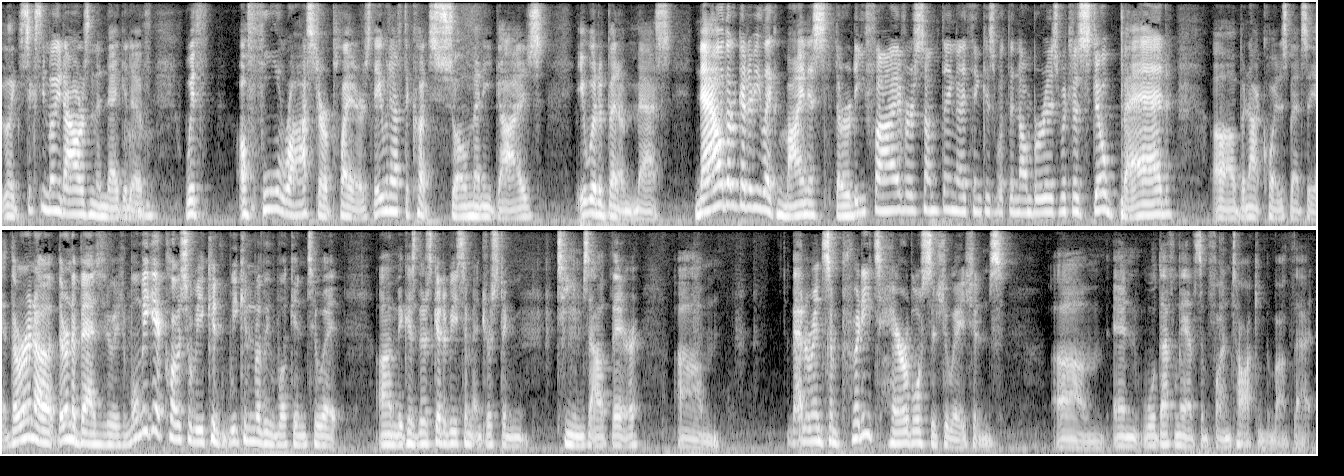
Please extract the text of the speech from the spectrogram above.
like sixty million dollars in the negative mm-hmm. with a full roster of players. They would have to cut so many guys. It would have been a mess. Now they're going to be like minus 35 or something, I think is what the number is, which is still bad uh, but not quite as bad. So yeah, they're in a they're in a bad situation. When we get closer, we can we can really look into it um, because there's going to be some interesting teams out there um, that are in some pretty terrible situations, um, and we'll definitely have some fun talking about that.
